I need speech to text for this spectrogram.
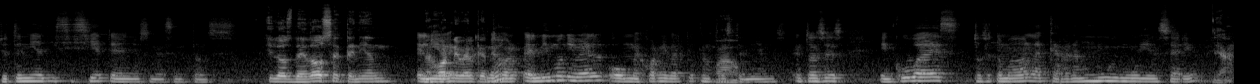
Yo tenía 17 años en ese entonces. Y los de 12 tenían El mejor nivel, que tú. mejor- El mismo nivel o mejor nivel que nosotros Wow. teníamos. Entonces, en Cuba es, entonces tomaban la carrera muy, muy en serio. Ya.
